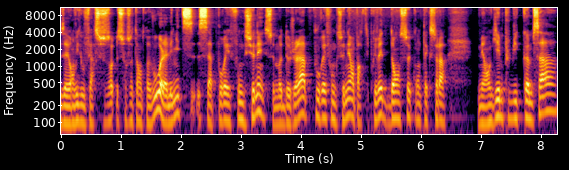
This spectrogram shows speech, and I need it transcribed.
vous avez envie de vous faire sursauter entre vous, à la limite, ça pourrait fonctionner. Ce mode de jeu-là pourrait fonctionner en partie privée dans ce contexte-là. Mais en game public comme ça,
